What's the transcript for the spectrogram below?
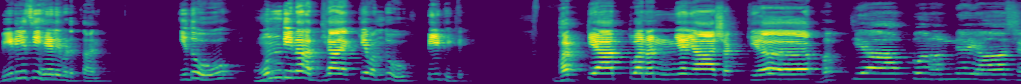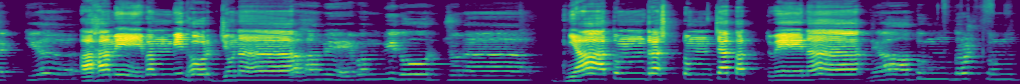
ಬಿಡಿಸಿ ಹೇಳಿಬಿಡುತ್ತಾನೆ. ಇದು ಮುಂದಿನ ಅಧ್ಯಾಯಕ್ಕೆ ಒಂದು ಪೀಠಿಕೆ. ಭಕ್ತ್ಯಾತ್ವನನ್ಯಯ ಶಕ್ಯ ಭಕ್ತ್ಯಾತ್ವನನ್ಯಯಾ ಶಕ್ಯ ಅಹಮೇವಂ ವಿಧೋರ್ಜುನ. ಅಹಮೇವಂ ವಿಧೋರ್ಜುನ. ಜ್ಞಾತುಂ ದ್ರಷ್ಟುಂ ಚ ತತ್ವೇನ ಜ್ಞಾತುಂ ದ್ರಷ್ಟುಂ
